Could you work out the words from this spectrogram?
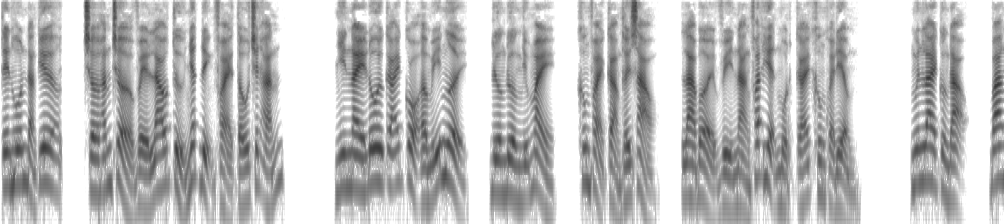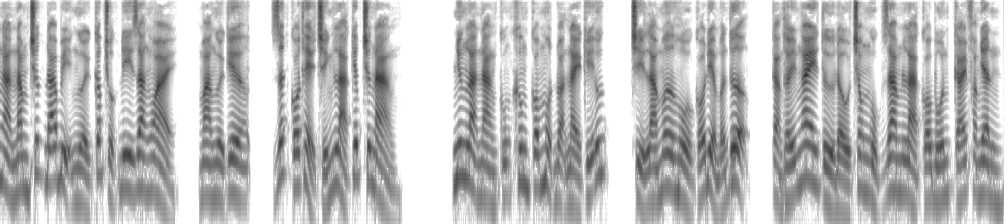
Tên hôn đảng kia, chờ hắn trở về lao tử nhất định phải tấu chết hắn. Nhìn này đôi cái cỏ ẩm ý người, đường đường như mày, không phải cảm thấy xảo, là bởi vì nàng phát hiện một cái không khỏe điểm. Nguyên lai cường đạo, 3.000 năm trước đã bị người cấp chuộc đi ra ngoài, mà người kia, rất có thể chính là kiếp trước nàng. Nhưng là nàng cũng không có một đoạn này ký ức, chỉ là mơ hồ có điểm ấn tượng, cảm thấy ngay từ đầu trong ngục giam là có bốn cái phạm nhân,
